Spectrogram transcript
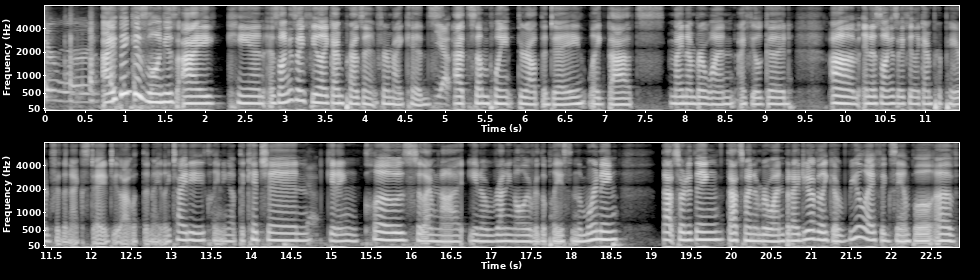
Other words. I think as long as I can, as long as I feel like I'm present for my kids Yep. at some point throughout the day, like that's my number one. I feel good. Um, and as long as I feel like I'm prepared for the next day, do that with the nightly tidy, cleaning up the kitchen, getting clothes so I'm not, you know, running all over the place in the morning, that sort of thing. That's my number one. But I do have like a real life example of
